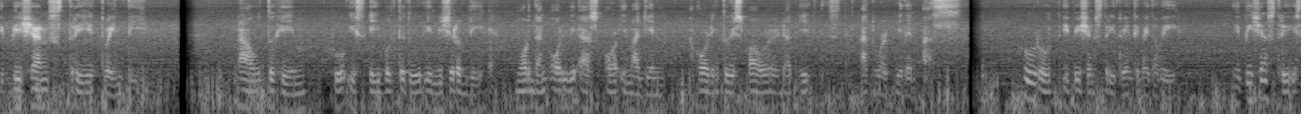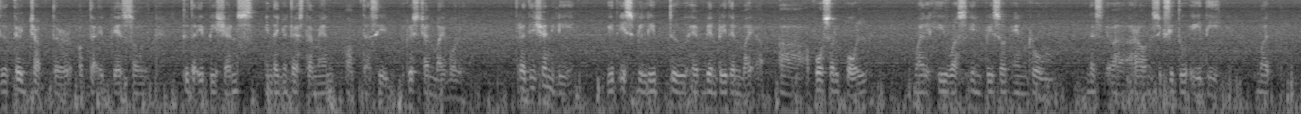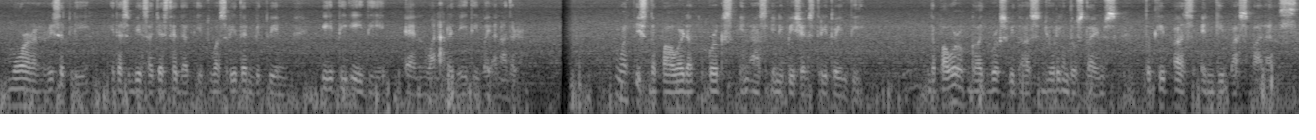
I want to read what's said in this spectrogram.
Ephesians 3.20 Now to Him who is able to do immeasurably more than all we ask or imagine, according to His power that is at work within us. Who wrote Ephesians 3.20 by the way? Ephesians 3 is the third chapter of the epistle to the Ephesians in the New Testament of the Christian Bible. Traditionally, it is believed to have been written by uh, Apostle Paul while he was in prison in Rome that's uh, around 62 AD. But more recently, it has been suggested that it was written between 80 AD and 100 AD by another. What is the power that works in us in Ephesians 3.20? The power of God works with us during those times to keep us and give us balance.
